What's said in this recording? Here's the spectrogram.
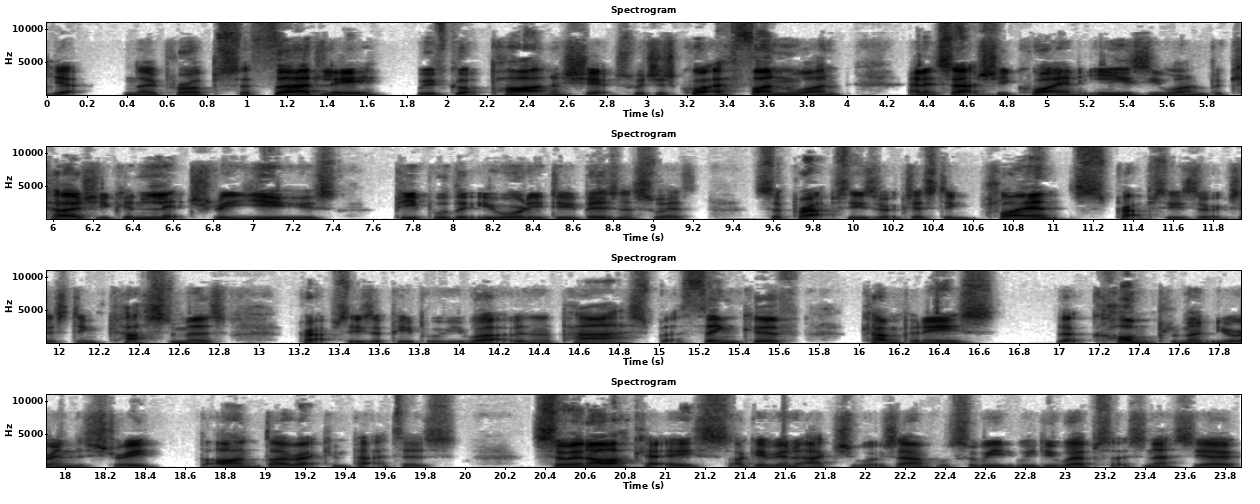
Yeah, no probs. So thirdly, we've got partnerships, which is quite a fun one, and it's actually quite an easy one because you can literally use people that you already do business with. So perhaps these are existing clients, perhaps these are existing customers, perhaps these are people you worked with in the past. But think of companies that complement your industry but aren't direct competitors. So in our case, I'll give you an actual example. So we, we do websites and SEO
